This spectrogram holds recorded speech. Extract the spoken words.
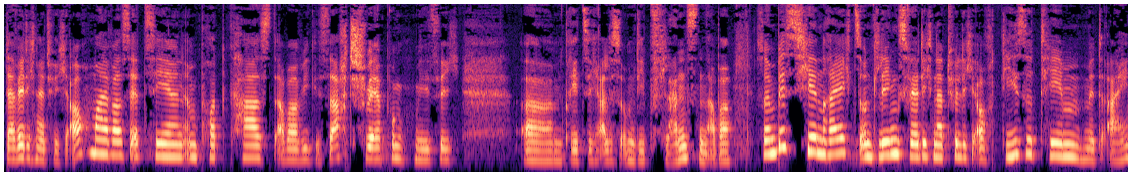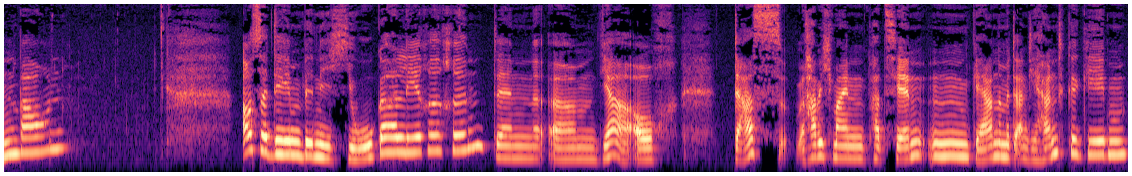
Da werde ich natürlich auch mal was erzählen im Podcast, aber wie gesagt, schwerpunktmäßig ähm, dreht sich alles um die Pflanzen. Aber so ein bisschen rechts und links werde ich natürlich auch diese Themen mit einbauen. Außerdem bin ich Yoga-Lehrerin, denn ähm, ja, auch das habe ich meinen Patienten gerne mit an die Hand gegeben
